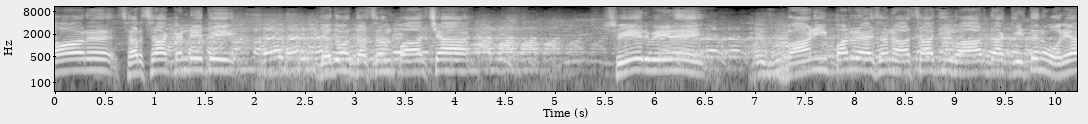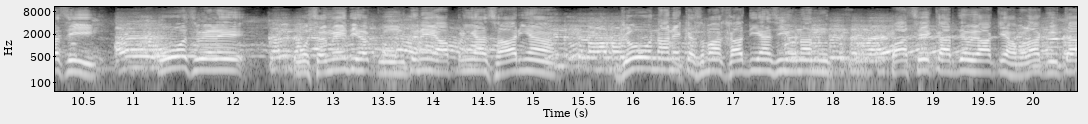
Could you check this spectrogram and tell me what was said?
ਔਰ ਸਰਸਾ ਕੰਢੇ ਤੇ ਜਦੋਂ ਦਸਮ ਪਾਤਸ਼ਾਹ ਸਵੇਰ ਵੇਲੇ ਬਾਣੀ ਪੜ੍ਹ ਰਹੇ ਸਨ, ਆਸਾ ਦੀ ਵਾਰ ਦਾ ਕੀਰਤਨ ਹੋ ਰਿਹਾ ਸੀ, ਉਸ ਵੇਲੇ ਉਸ ਸਮੇਂ ਦੀ ਹਕੂਮਤ ਨੇ ਆਪਣੀਆਂ ਸਾਰੀਆਂ ਜੋ ਉਹਨਾਂ ਨੇ ਕਸਮਾਂ ਖਾਧੀਆਂ ਸੀ, ਉਹਨਾਂ ਨੂੰ ਪਾਸੇ ਕਰਦੇ ਹੋਏ ਆ ਕੇ ਹਮਲਾ ਕੀਤਾ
